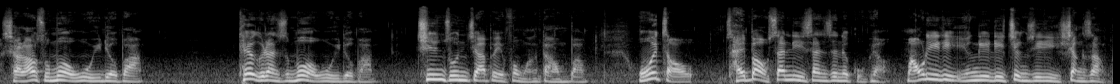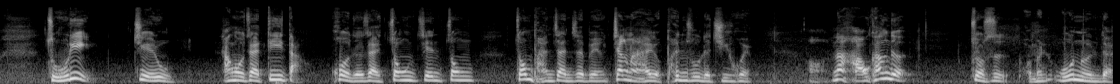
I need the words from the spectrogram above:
小老鼠莫五五一六八，Telegram 是莫五五一六八，青春加倍凤凰大红包。我会找财报三利三升的股票，毛利率、盈利率、净息率向上，主力介入，然后在低档或者在中间中中盘站这边，将来还有喷出的机会。哦，那好康的。就是我们无论的，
